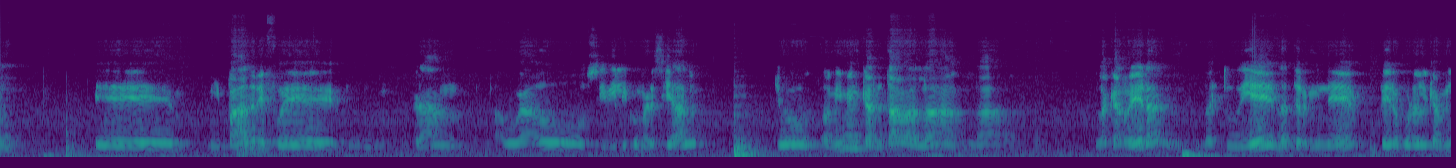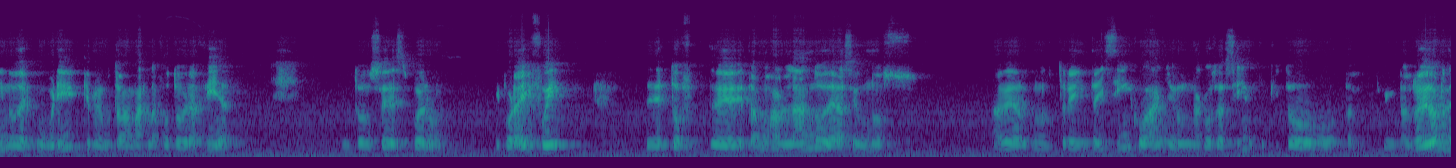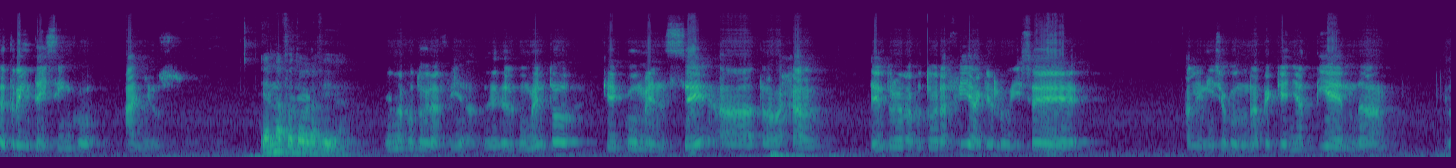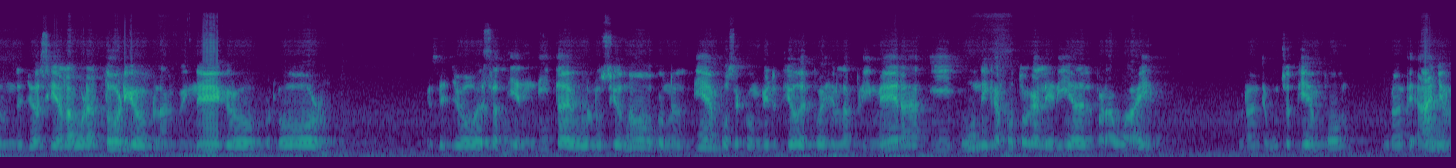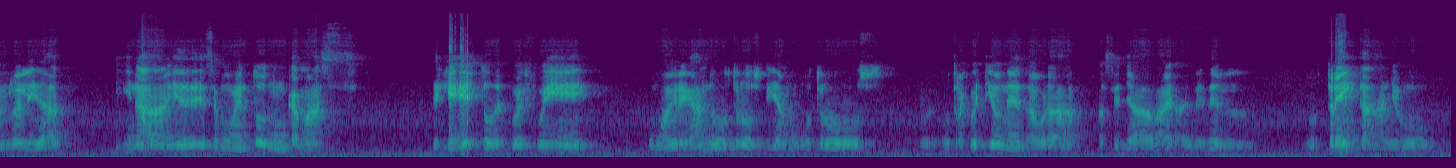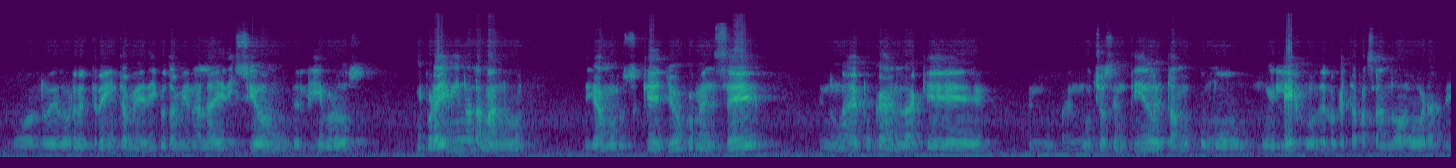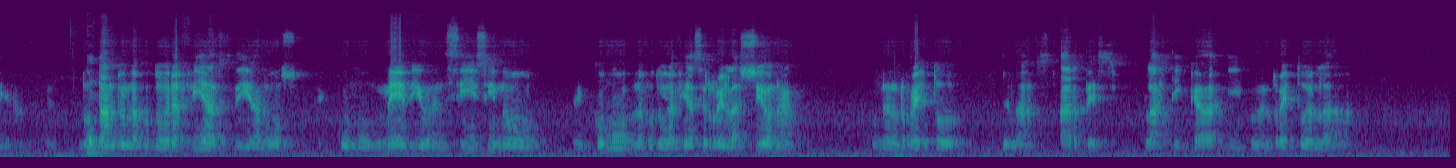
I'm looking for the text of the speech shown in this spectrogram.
eh, mi padre fue un gran abogado civil y comercial. Yo, a mí me encantaba la, la, carrera, la estudié, la terminé, pero por el camino descubrí que me gustaba más la fotografía. Entonces, bueno, y por ahí fui. De esto eh, estamos hablando de hace unos, a ver, unos 35 años, una cosa así, un poquito, alrededor de 35 años. En la fotografía. En la fotografía. Desde el momento que comencé a trabajar dentro de la fotografía, que lo hice al inicio con una pequeña tienda, donde yo hacía laboratorio, blanco y negro, color, qué sé yo, esa tiendita evolucionó con el tiempo, se convirtió después en la primera y única fotogalería del Paraguay durante mucho tiempo, durante años en realidad. Y nada, y desde ese momento nunca más dejé esto, después fui como agregando otros, digamos, otros, otras cuestiones, ahora hace ya desde los 30 años o, alrededor de 30 me dedico también a la edición de libros y por ahí vino la mano. Digamos que yo comencé en una época en la que en, en muchos sentidos estamos como muy lejos de lo que está pasando ahora, digamos. No tanto en las fotografías, digamos, como medio en sí, sino en cómo la fotografía se relaciona con el resto de las artes plásticas y con el resto de, la,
